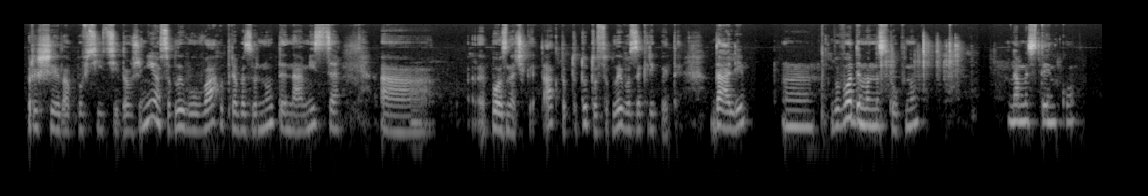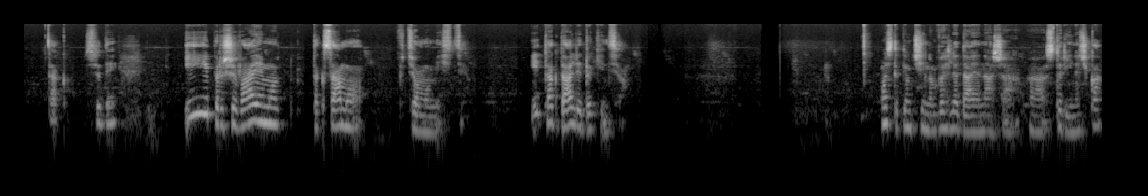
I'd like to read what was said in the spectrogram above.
пришила по всій цій довжині, особливу увагу треба звернути на місце позначки, так? тобто тут особливо закріпити. Далі виводимо наступну намистинку, так, сюди, і пришиваємо так само в цьому місці. І так далі до кінця. Ось таким чином виглядає наша е, сторіночка.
